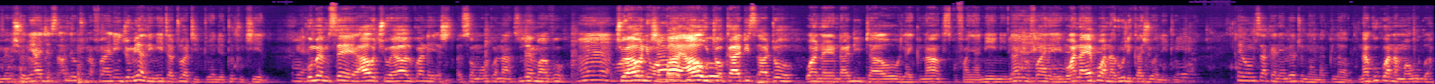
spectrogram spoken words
nimemshoniaje? Sasa leo tunafanya nini? Jumia aliniita tu ati tuende tu tuchill kumbe msee au chuo yao alikuwa ni soma huko na sule mavo Eh, chuo yao ni wabaya. Au utoka hadi sato wanaenda hadi tao like nax kufanya nini? Nani ufanya hivyo? wanaepo wanarudi casually tu. Huyo msee akaniambia tunaenda club. Na kukwa na mauba.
